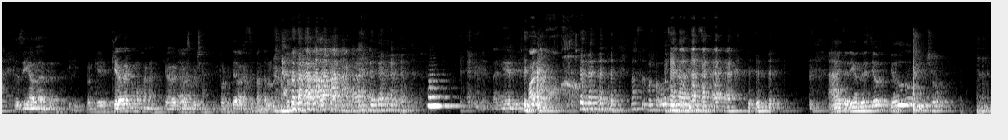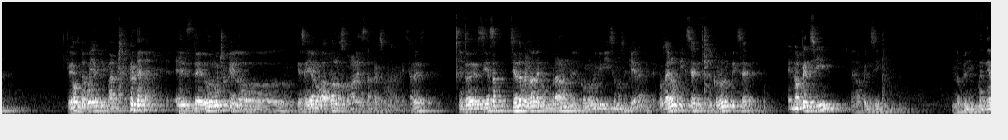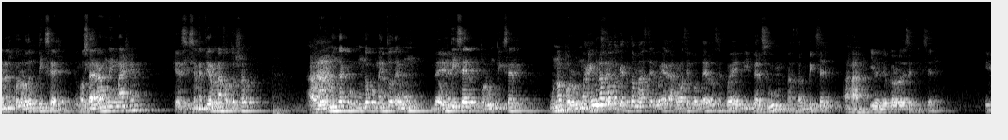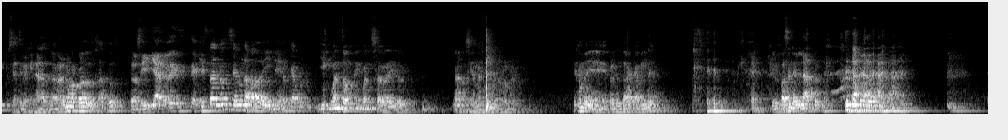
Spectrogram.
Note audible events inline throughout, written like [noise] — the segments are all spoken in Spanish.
[laughs] Tú sigue hablando. ¿Y ¿Por qué, Quiero ver cómo suena, quiero ver cómo Ah. escucha. ¿Por qué te bajaste el pantalón? [laughs] Daniel, [laughs] Basta, por favor. Ay, te digo, entonces yo, yo dudo mucho. ¿Qué? No te voy a filmar. este, dudo mucho que lo que se haya robado todos los colores de esta persona, ¿sabes? Entonces, si a esa, si a esa persona le compraron el color gris o no sé qué era, o sea, era un pixel, el color de un pixel, en OpenSea en OpenSea. En Open... vendieron el color de un pixel. De un O sea, era una imagen que si se metieron a Photoshop, abrieron un, docu- un documento de un, de... De- un pixel por un pixel. Uno por un Imagina una pixel. foto que tú tomaste, el güey agarró así el botero, se fue hiper zoom hasta un pixel Ajá. y vendió el color de ese pixel. Y pues ya te imaginarás, la verdad no me acuerdo de los datos, pero sí, ya, eh, aquí está, no sé si han un lavado de dinero, cabrón. ¿Y en cuánto, en cuánto se habrá ido? No, pues sí, una no, no. Déjame preguntar a cabina. [laughs] que me pasen el dato. [laughs]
